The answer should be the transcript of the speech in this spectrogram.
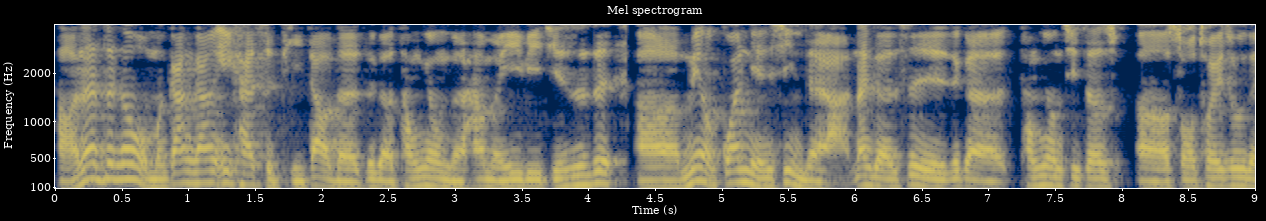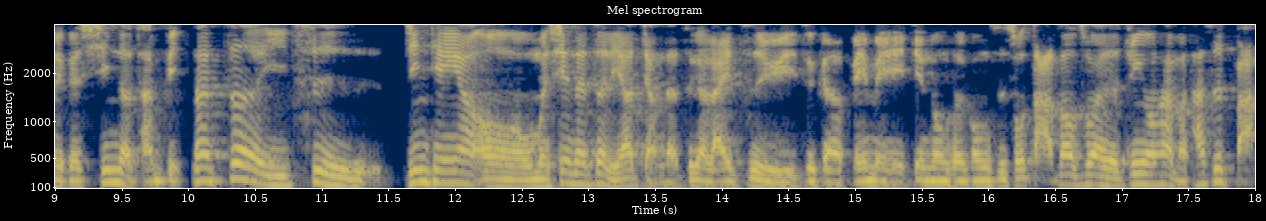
啊，那这跟我们刚刚一开始提到的这个通用的 Hummer EV 其实是呃没有关联性的啦。那个是这个通用汽车呃所推出的一个新的产品。那这一次今天要哦，我们现在这里要讲的这个来自于这个北美电动车公司所打造出来的军用悍马，它是把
